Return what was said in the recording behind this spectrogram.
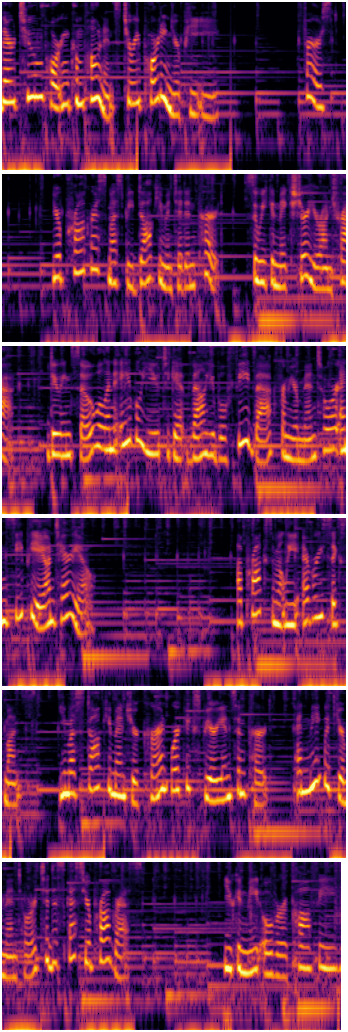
there are two important components to reporting your PE. First, your progress must be documented in PERT so we can make sure you're on track. Doing so will enable you to get valuable feedback from your mentor and CPA Ontario. Approximately every six months, you must document your current work experience in PERT and meet with your mentor to discuss your progress. You can meet over a coffee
